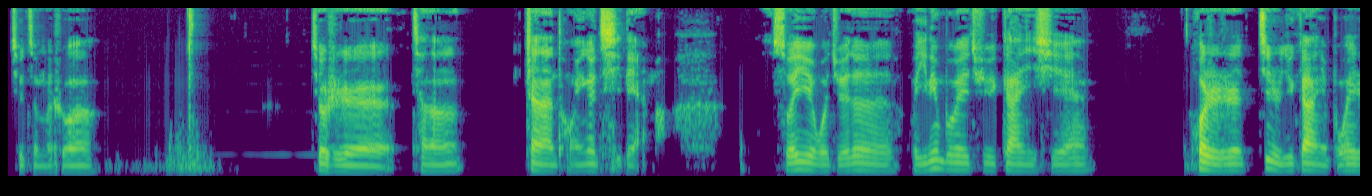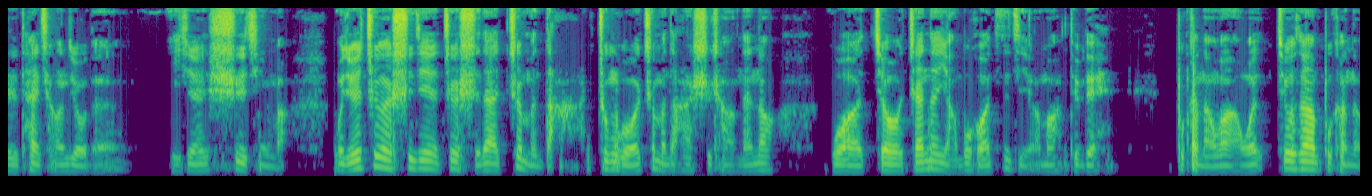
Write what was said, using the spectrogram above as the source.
就怎么说？就是才能站在同一个起点吧。所以我觉得我一定不会去干一些，或者是即使去干，也不会是太长久的一些事情吧。我觉得这个世界、这个时代这么大，中国这么大市场，难道我就真的养不活自己了吗？对不对？不可能吧！我就算不可能，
